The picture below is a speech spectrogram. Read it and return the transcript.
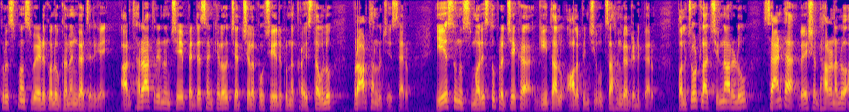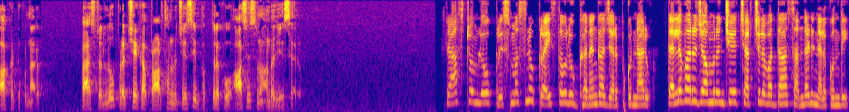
క్రిస్మస్ వేడుకలు ఘనంగా జరిగాయి. అర్ధరాత్రి నుంచే పెద్ద సంఖ్యలో చర్చలకు చేరుకున్న క్రైస్తవులు ప్రార్థనలు చేశారు. యేసును స్మరిస్తూ ప్రత్యేక గీతాలు ఆలపించి ఉత్సాహంగా గడిపారు. పలుచోట్ల చిన్నారులు శాంటా వేషధారణలో ఆకట్టుకున్నారు. పాస్టర్లు ప్రత్యేక ప్రార్థనలు చేసి భక్తులకు ఆశీస్సును అందజేశారు. రాష్ట్రంలో క్రిస్మస్ను క్రైస్తవులు ఘనంగా జరుపుకున్నారు. తెల్లవారుజాము నుంచే చర్చిల వద్ద సందడి నెలకొంది.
